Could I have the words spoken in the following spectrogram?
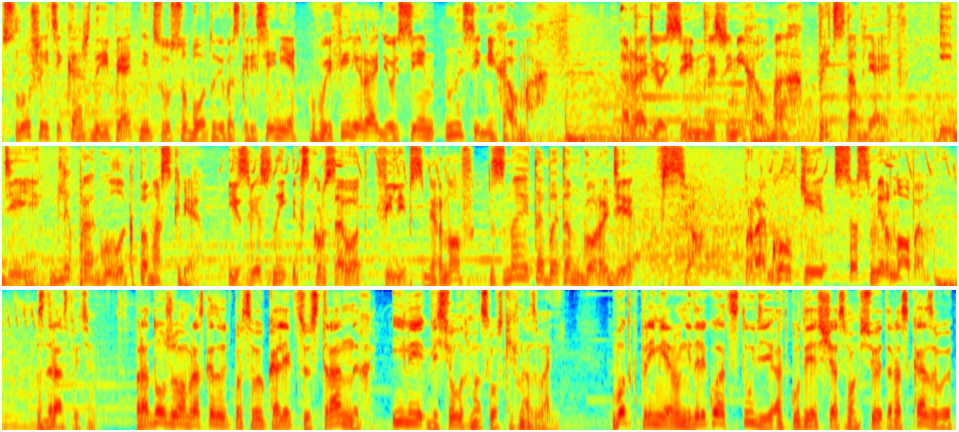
Слушайте каждые пятницу, субботу и воскресенье в эфире «Радио 7» на Семи холмах. «Радио 7» на Семи холмах представляет Идеи для прогулок по Москве. Известный экскурсовод Филипп Смирнов знает об этом городе все. Прогулки со Смирновым. Здравствуйте. Продолжу вам рассказывать про свою коллекцию странных или веселых московских названий. Вот, к примеру, недалеко от студии, откуда я сейчас вам все это рассказываю,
